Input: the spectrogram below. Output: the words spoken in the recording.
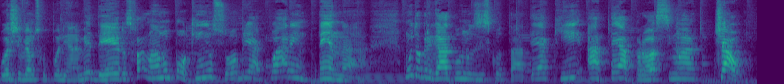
Hoje tivemos com Poliana Medeiros falando um pouquinho sobre a quarentena. Muito obrigado por nos escutar até aqui. Até a próxima. Tchau!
